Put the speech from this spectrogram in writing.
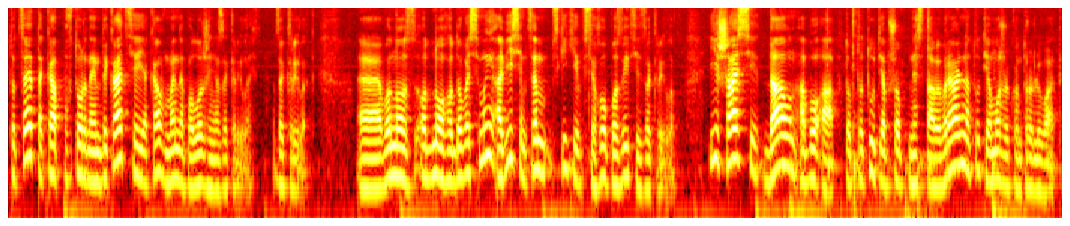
то це така повторна індикація, яка в мене положення закрилок. Е, воно з 1 до 8, а 8 це скільки всього позицій закрилок. І шасі down або up. Тобто тут я б щоб не ставив реально, тут я можу контролювати.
